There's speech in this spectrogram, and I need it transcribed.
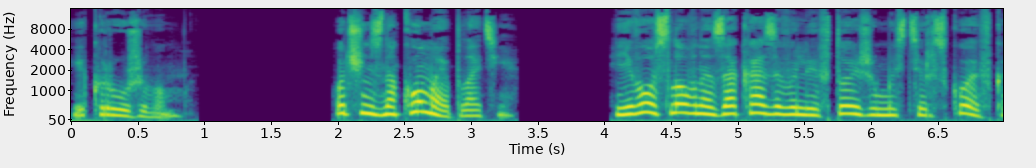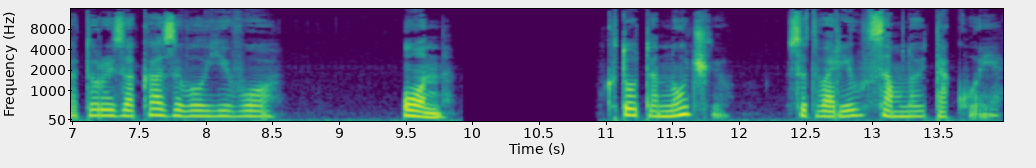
и кружевом. Очень знакомое платье. Его словно заказывали в той же мастерской, в которой заказывал его он. Кто-то ночью сотворил со мной такое,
